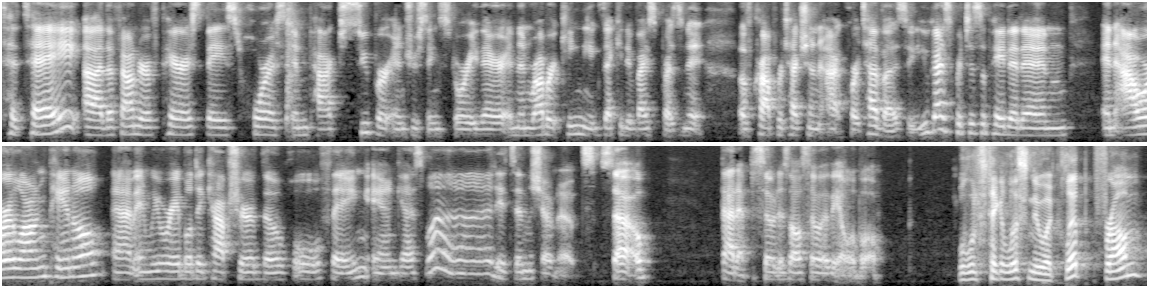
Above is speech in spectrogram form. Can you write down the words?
Tete, uh, the founder of Paris based Horus Impact, super interesting story there. And then Robert King, the executive vice president of crop protection at Corteva. So you guys participated in an hour long panel um, and we were able to capture the whole thing and guess what? It's in the show notes. So that episode is also available. Well let's take a listen to a clip from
